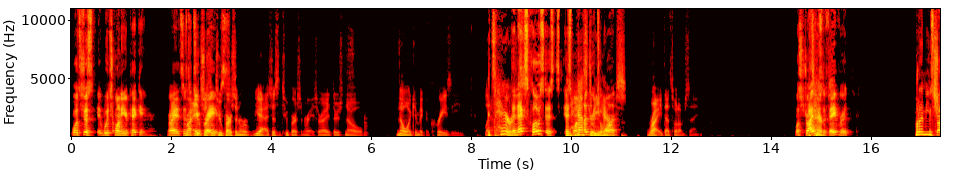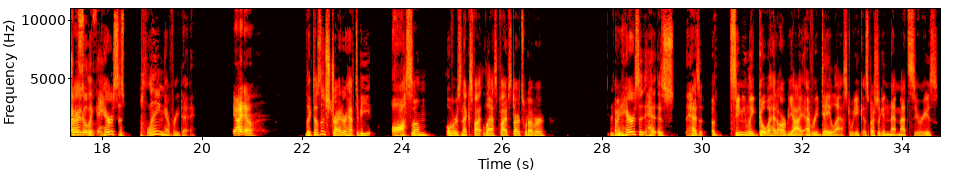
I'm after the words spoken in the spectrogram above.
Well, it's just which one are you picking, right? It's just right, a two it's just a two person. Yeah, it's just a two person race, right? There's no, no one can make a crazy. It's Harris. The next closest is one hundred to, one. Right, that's what I'm saying. Well, Strider's the favorite. But I mean, Strider, like Harris is playing every day. Yeah, I know. Like, doesn't Strider have to be awesome over his next five, last five starts, whatever? Mm-hmm. I mean, mm-hmm. Harris has has a, a seemingly go ahead RBI every day last week, especially getting that Mets series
